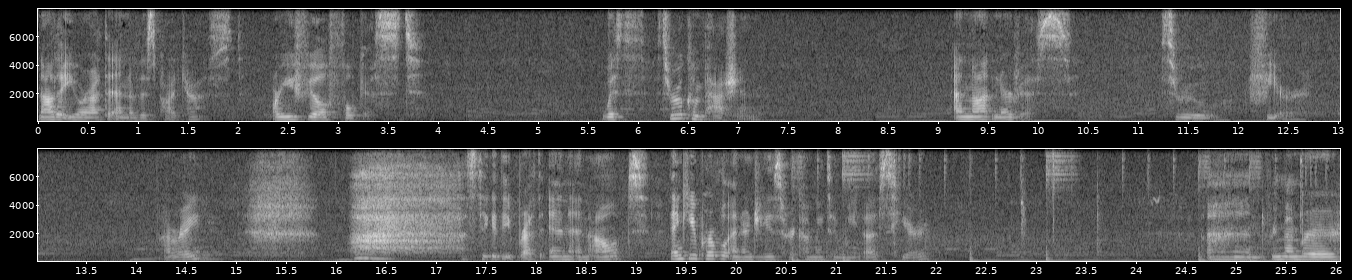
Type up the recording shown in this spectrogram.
now that you are at the end of this podcast? Or you feel focused? with through compassion and not nervous through fear. All right? Let's take a deep breath in and out. Thank you, Purple Energies, for coming to meet us here. And remember,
